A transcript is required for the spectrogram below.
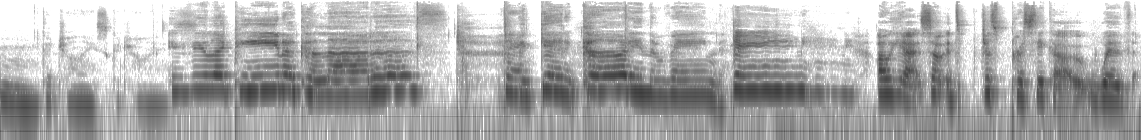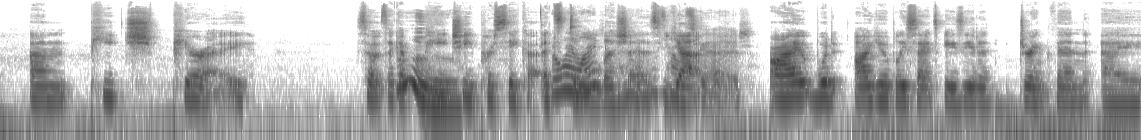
Mm, good choice. Good choice. If you like pina coladas and getting caught in the rain. Oh yeah, so it's just prosecco with um, peach puree. So it's like a peachy prosecco. It's oh, like delicious. Sounds yeah, good. I would arguably say it's easier to drink than a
